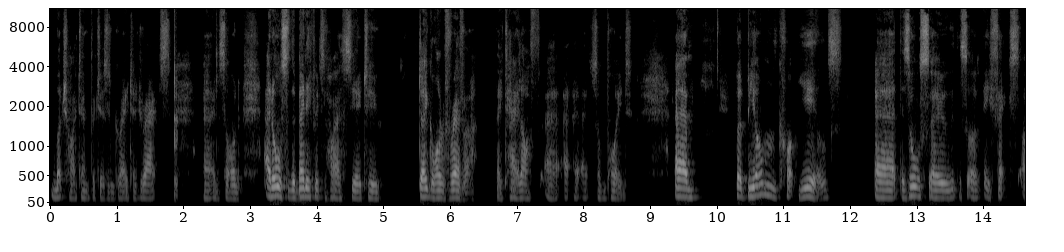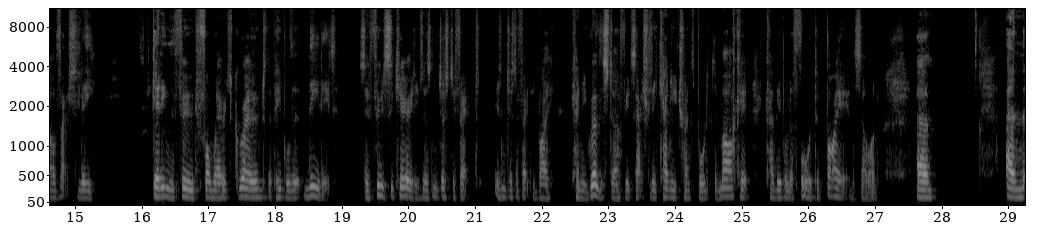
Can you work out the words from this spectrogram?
much higher temperatures and greater droughts uh, and so on. And also the benefits of higher CO2 don't go on forever. They tail off uh, at, some point. Um, but beyond crop yields, uh, there's also the sort of effects of actually getting the food from where it's grown to the people that need it. So food security doesn't just affect isn't just affected by can you grow the stuff? It's actually can you transport it to market? Can people afford to buy it, and so on. Um, and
